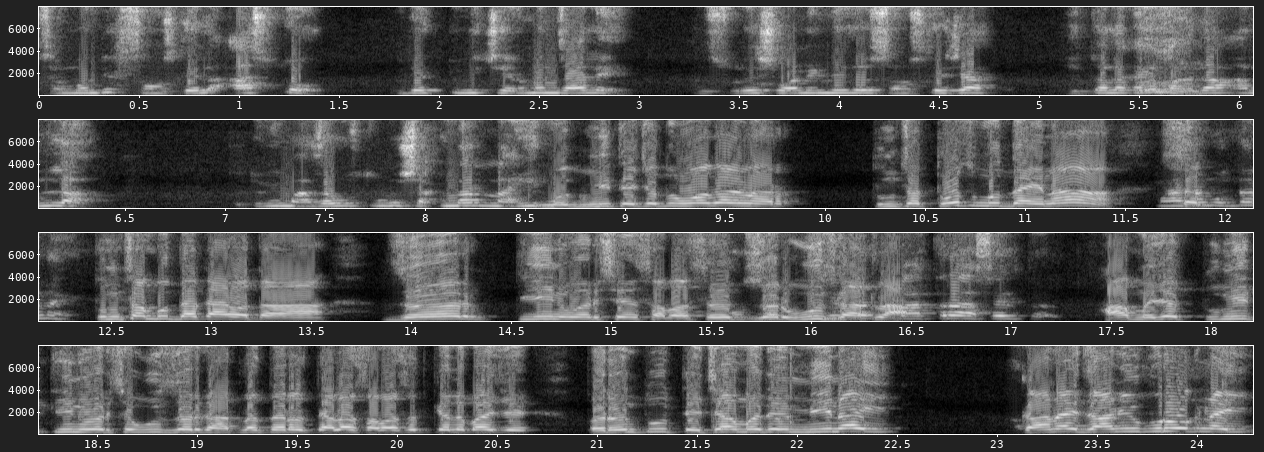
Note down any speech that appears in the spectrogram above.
संबंधित संस्थेला असतो. उद्या तुम्ही चेअरमन झाले आणि सुरेश वाणींनी जर संस्थेच्या हिताला काही बाधा आणला तर तुम्ही माझा ऊस तोडू शकणार नाही. मग मी त्याच्यातून वगळणार. तुमचा तोच मुद्दा आहे ना? माझा मुद्दा नाही. तुमचा मुद्दा काय होता? जर तीन वर्ष सभासद जर ऊस तुम्ही घातला पात्र असेल तर. हा म्हणजे तुम्ही तीन वर्ष ऊस जर घातला तर त्याला सभासद केलं पाहिजे. परंतु त्याच्यामध्ये मी नाही. का नाही जाणीवपूर्वक नाही.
